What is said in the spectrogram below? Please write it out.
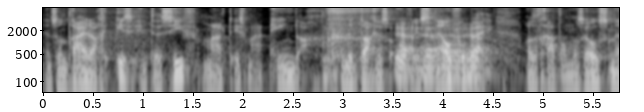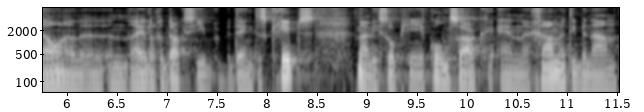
En zo'n draaidag is intensief, maar het is maar één dag. En de dag is ook Ja, weer ja, snel ja, voorbij. Want het gaat allemaal zo snel. Een, een hele redactie bedenkt de scripts. Nou, die stop je in je kontzak en eh, ga met die banaan.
